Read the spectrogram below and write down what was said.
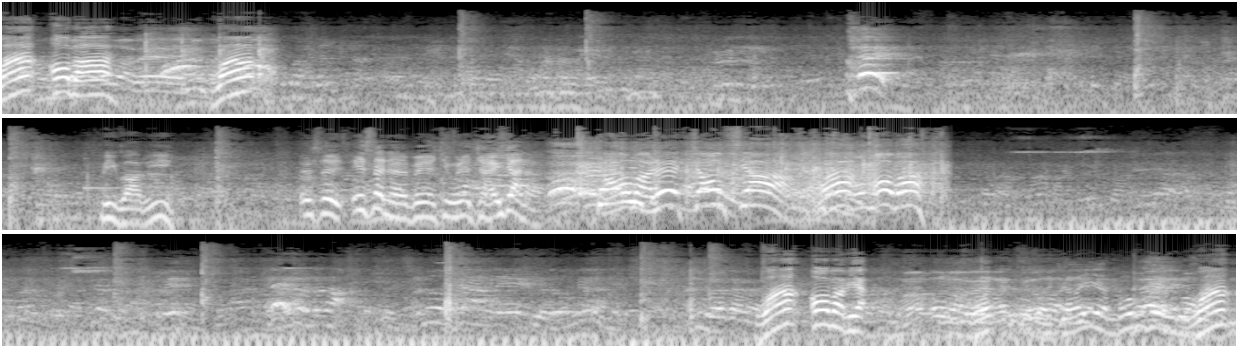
ဝမ်းအောပါဝမ်းပြီပါပြီအေးစေးအေးဆက်နေပဲအချိန်ဝင်ဂျာကြီးကြနာ ကောင်းပါလေကျောင်းရှာဝမ်းအောပါဝမ်းအောပါဗျဂျာကြီးရမဟုတ်ဘူးဝမ်း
